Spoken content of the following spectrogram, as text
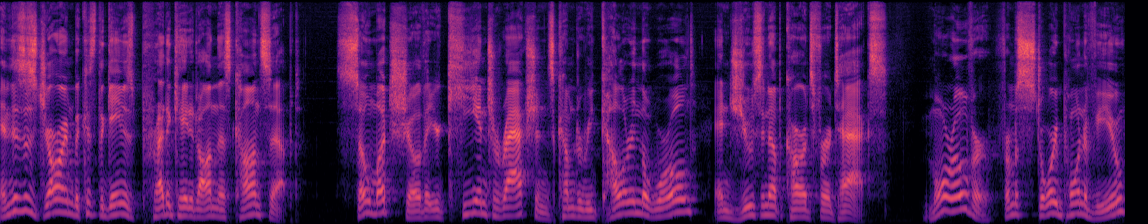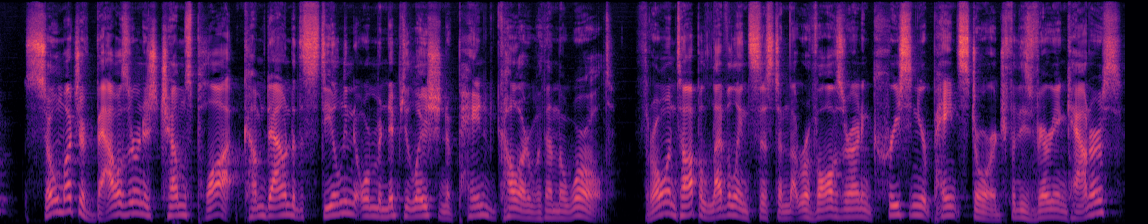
And this is jarring because the game is predicated on this concept. So much so that your key interactions come to recoloring the world and juicing up cards for attacks. Moreover, from a story point of view, so much of Bowser and his chum's plot come down to the stealing or manipulation of painted color within the world. Throw on top a leveling system that revolves around increasing your paint storage for these very encounters,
